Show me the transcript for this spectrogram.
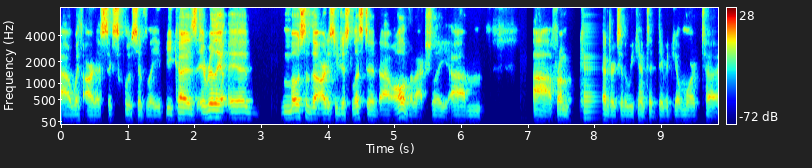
uh, with artists exclusively because it really it, most of the artists you just listed, uh, all of them actually, um, uh, from Kendrick to the Weeknd to David Gilmour to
